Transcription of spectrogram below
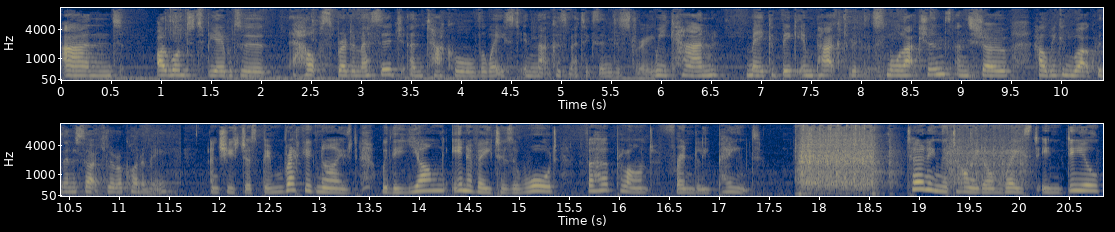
and I wanted to be able to help spread a message and tackle the waste in that cosmetics industry. We can make a big impact with small actions and show how we can work within a circular economy. And she's just been recognised with the Young Innovators Award for her plant friendly paint. Turning the tide on waste in Deal,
